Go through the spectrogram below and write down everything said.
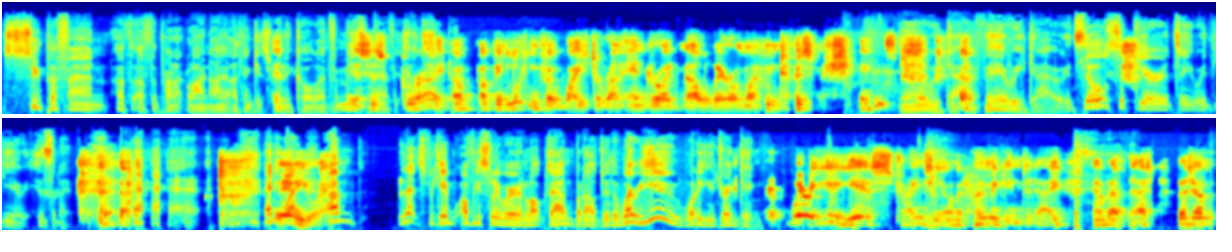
super fan of, of the product line. I, I think it's really cool, and for me, this is great. I've, I've been looking for ways to run Android malware on my Windows machines. There we go. There we go. It's all security with you, isn't it? anyway, anyway. Um, let's begin. Obviously, we're in lockdown, but I'll do the. Where are you? What are you drinking? Where are you? Yes, strangely, I'm at home again today. How about that? But um,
